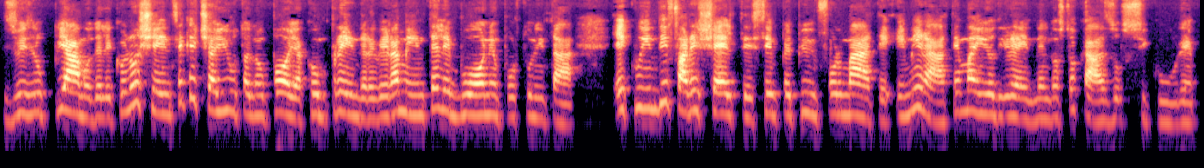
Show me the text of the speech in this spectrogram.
sviluppiamo delle conoscenze che ci aiutano poi a comprendere veramente le buone opportunità e quindi fare scelte sempre più informate e mirate, ma io direi nel nostro caso sicure.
